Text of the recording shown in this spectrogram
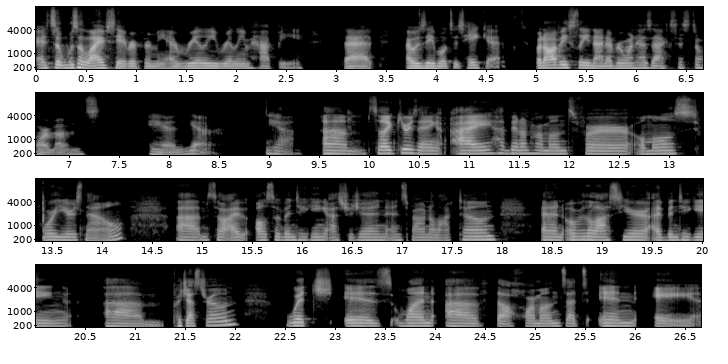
it's, it was a lifesaver for me. I really really am happy that i was able to take it. But obviously not everyone has access to hormones and yeah. Yeah um, so like you were saying, I have been on hormones for almost four years now. Um, so I've also been taking estrogen and spironolactone, and over the last year, I've been taking um, progesterone, which is one of the hormones that's in a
